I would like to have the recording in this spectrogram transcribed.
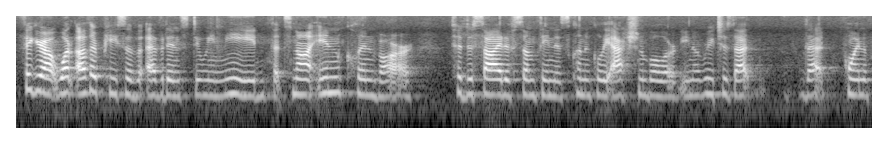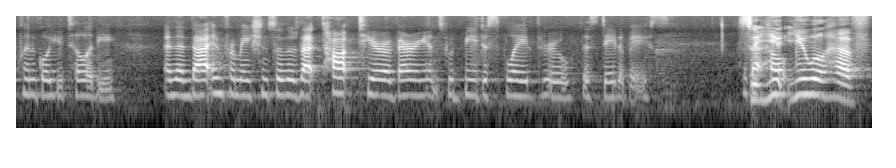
figure out what other piece of evidence do we need that's not in ClinVar to decide if something is clinically actionable or, you know, reaches that, that point of clinical utility. And then that information, so there's that top tier of variants would be displayed through this database. Does So you, help? you will have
